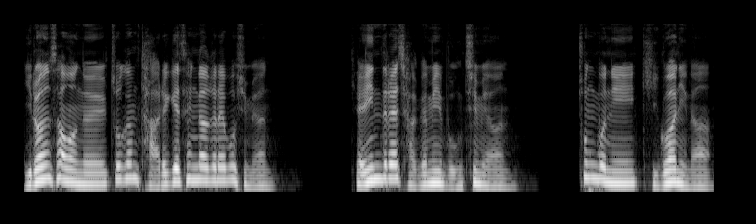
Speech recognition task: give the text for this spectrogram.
이런 상황을 조금 다르게 생각을 해보시면 개인들의 자금이 뭉치면 충분히 기관이나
